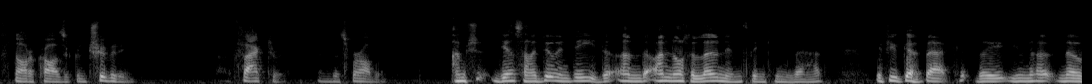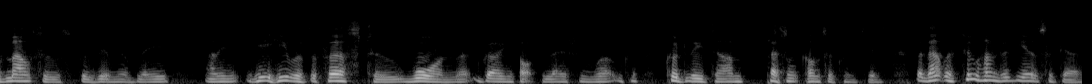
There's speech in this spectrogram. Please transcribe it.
if not a cause, a contributing uh, factor in this problem. I'm sure, yes, I do indeed, and I'm not alone in thinking that. If you go back, the, you know, know of Malthus, presumably. I mean, he, he was the first to warn that growing population could lead to unpleasant consequences. But that was 200 years ago,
